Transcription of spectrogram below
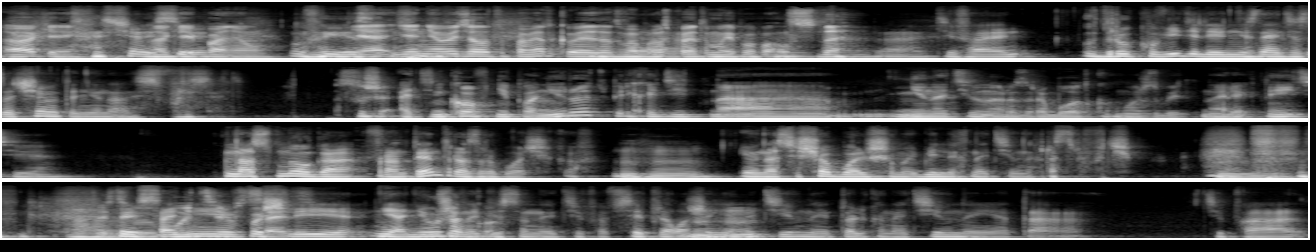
Окей. Если Окей, понял. вы- Я, я не увидел эту пометку, этот вопрос поэтому и попал сюда. Да, типа, вдруг увидели, не знаете зачем, это не надо использовать. Слушай, а Тинькофф не планирует переходить на ненативную разработку, может быть, на React Native? У нас много фронтенд разработчиков, и у нас еще больше мобильных нативных разработчиков. То есть они пошли... Не, они уже написаны, типа, все приложения нативные, только нативные. Это, типа,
